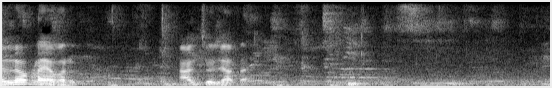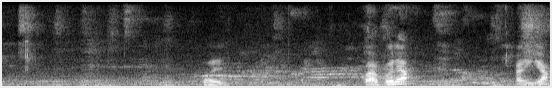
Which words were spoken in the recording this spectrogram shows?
ഇല്ലല്ലോ ഫ്ലേവർ. ആവശ്യമില്ലാത്ത. കൊഴ- കുഴപ്പമില്ല. കഴിക്കാം.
